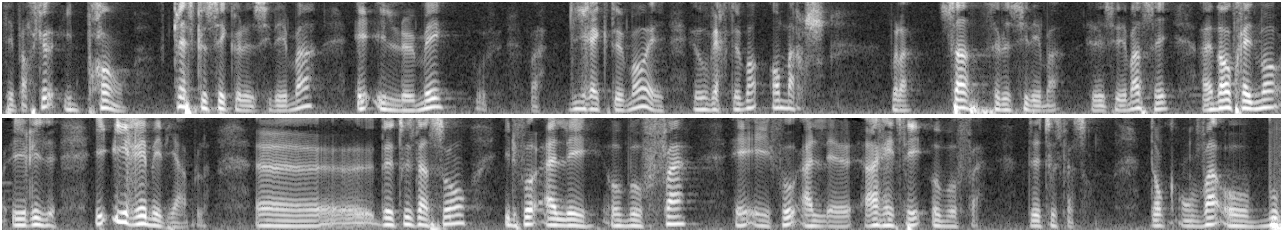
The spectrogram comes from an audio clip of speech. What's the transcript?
C'est parce qu'il prend qu'est-ce que c'est que le cinéma et il le met directement et, et ouvertement en marche. Voilà, ça c'est le cinéma. Et le cinéma, c'est un entraînement irrémédiable. Euh, de toute façon, il faut aller au mot fin et, il faut arrêter au mot fin, de toute façon. Donc on va au bout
